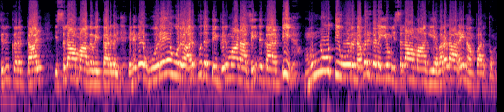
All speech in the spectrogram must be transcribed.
திருக்கரத்தால் இஸ்லாமாக வைத்தார்கள். எனவே ஒரே ஒரு அற்புதத்தை பெருமானார் செய்து காட்டி முன்னூத்தி ஒரு நபர்களையும் இஸ்லாமாகிய வரலாறை நாம் பார்த்தோம்.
